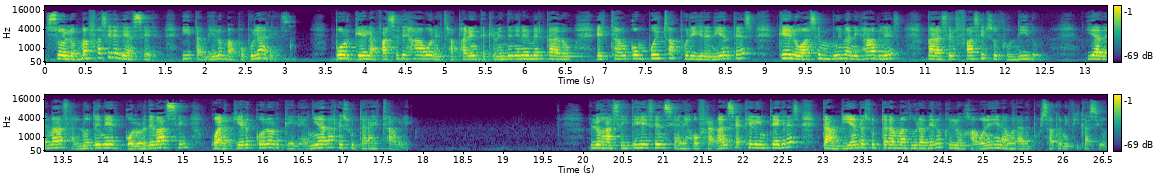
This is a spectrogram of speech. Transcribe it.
son los más fáciles de hacer y también los más populares porque las bases de jabones transparentes que venden en el mercado están compuestas por ingredientes que lo hacen muy manejables para hacer fácil su fundido. Y además, al no tener color de base, cualquier color que le añadas resultará estable. Los aceites esenciales o fragancias que le integres también resultarán más duraderos que los jabones elaborados por saponificación.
